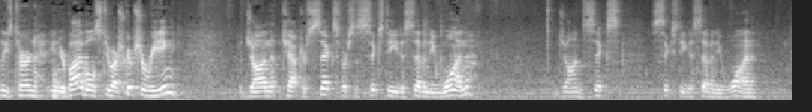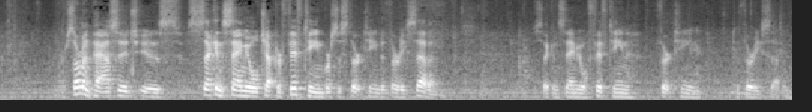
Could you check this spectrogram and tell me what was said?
Please turn in your Bibles to our scripture reading, John chapter 6, verses 60 to 71. John 6, 60 to 71. Our sermon passage is 2 Samuel chapter 15, verses 13 to 37. 2 Samuel 15, 13 to 37.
